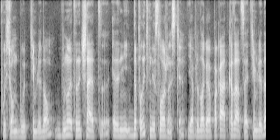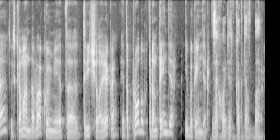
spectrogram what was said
пусть он будет тим лидом. Ну, это начинает, это не дополнительные сложности. Я предлагаю пока отказаться от тим лида, то есть команда в вакууме — это три человека, это продукт, фронтендер и бэкэндер. Заходят как-то в бар.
